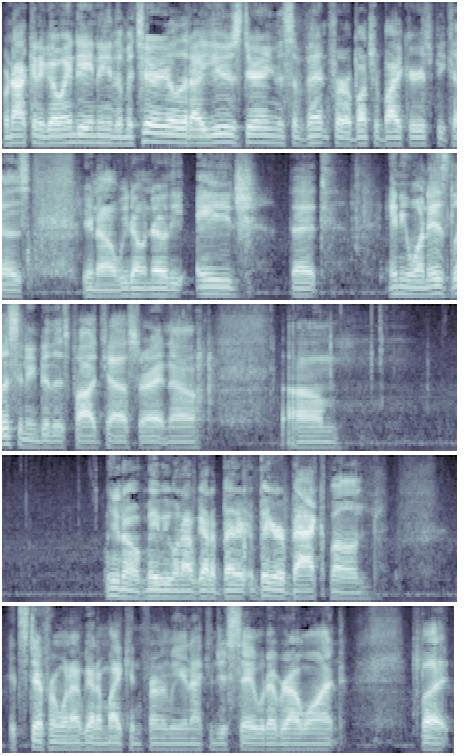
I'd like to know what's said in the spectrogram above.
We're not going to go into any of the material that I used during this event for a bunch of bikers because, you know, we don't know the age that anyone is listening to this podcast right now. Um, you know, maybe when I've got a better, bigger backbone, it's different when I've got a mic in front of me and I can just say whatever I want. But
